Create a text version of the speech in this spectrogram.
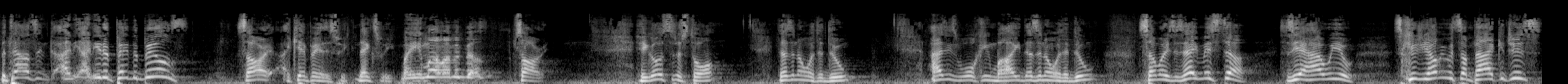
the thousand. I, I need to pay the bills. Sorry, I can't pay this week. Next week. My mom, I'm in bills. Sorry. He goes to the store. Doesn't know what to do. As he's walking by, he doesn't know what to do. Somebody says, "Hey, Mister." Says, "Yeah, how are you?" "Could you help me with some packages,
